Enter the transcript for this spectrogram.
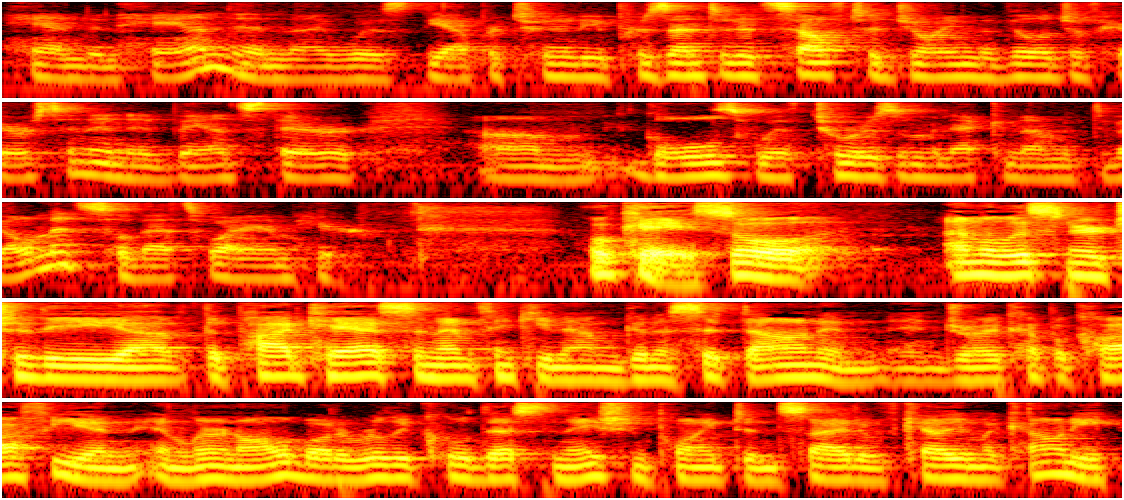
hand in hand. And I was the opportunity presented itself to join the village of Harrison and advance their um, goals with tourism and economic development. So that's why I'm here. Okay, so I'm a listener to the uh, the podcast, and I'm thinking I'm going to sit down and, enjoy a cup of coffee and, and learn all about a really cool destination point inside of Calumet County.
